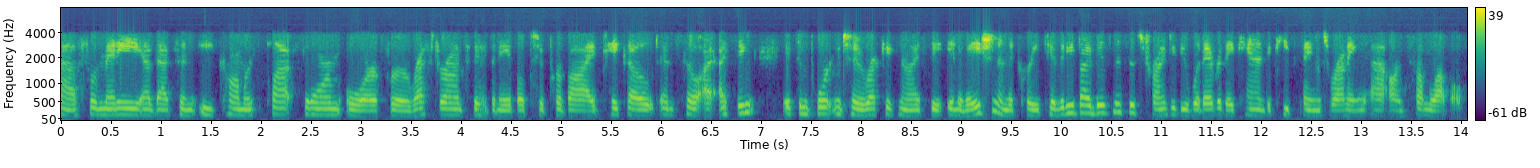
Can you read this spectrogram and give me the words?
Uh, for many, uh, that's an e-commerce platform, or for restaurants, they've been able to provide takeout. And so, I, I think it's important to recognize the innovation and the creativity by businesses trying to do whatever they can to keep things running uh, on some level.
